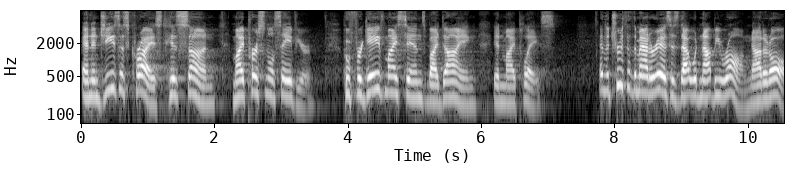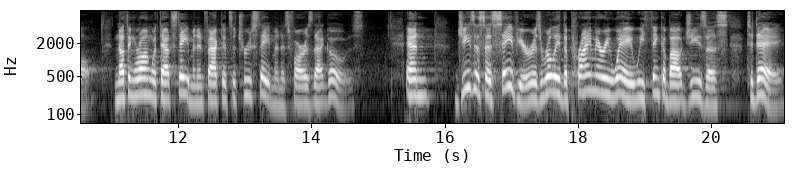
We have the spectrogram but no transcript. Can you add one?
and in Jesus Christ, his Son, my personal Savior, who forgave my sins by dying in my place. And the truth of the matter is, is that would not be wrong, not at all. Nothing wrong with that statement. In fact, it's a true statement as far as that goes. And Jesus as Savior is really the primary way we think about Jesus today.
